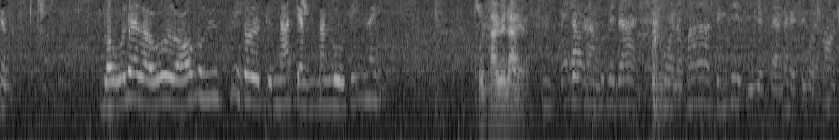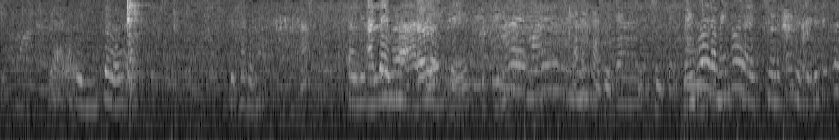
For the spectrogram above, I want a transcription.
จังเราเลยเราล้อมันนี่ก็ถึงนาจังนังูที่นี่คนไทยไม่ได้อะไม่ได้ค่ะไม่ได้มวยละมากจริงที่สีเสียแสนนั่นไงสีหวยห่อสีห่อนะแล้เอื่นเจอจะใช่หรือไม่ Alim hả? Ừ. Đấy, nói anh phải thời trang thì phải. Mình thôi là mình thôi là trường là không thể chế được thế thôi.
